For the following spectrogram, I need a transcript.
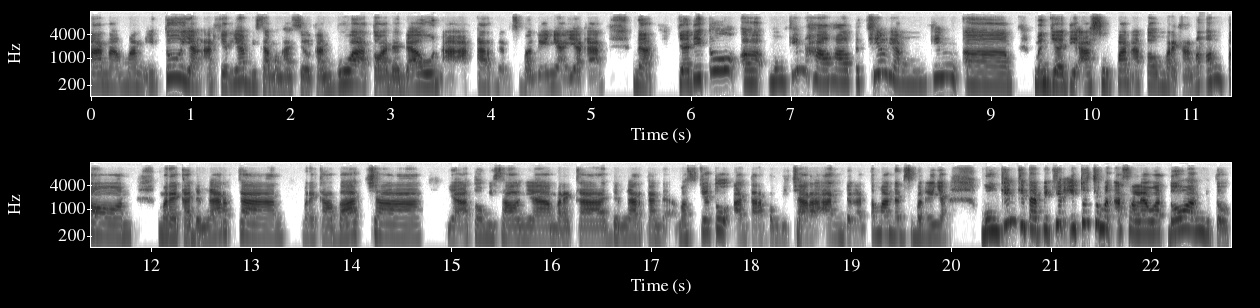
tanaman itu yang akhirnya bisa menghasilkan buah atau ada daun akar dan sebagainya ya kan? Nah jadi itu uh, mungkin hal-hal kecil yang mungkin uh, menjadi asupan atau mereka nonton mereka dengarkan mereka baca ya atau misalnya mereka dengarkan maksudnya tuh antara pembicaraan dengan teman dan sebagainya. Mungkin kita pikir itu cuma asal lewat doang gitu.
